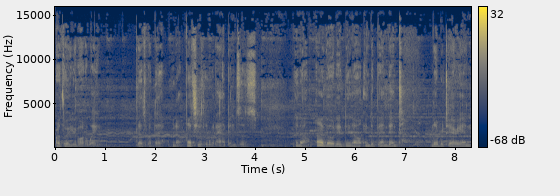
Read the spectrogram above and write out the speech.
Or throw your vote away. That's what they, you know, that's usually what happens is, you know, I voted, you know, independent, libertarian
